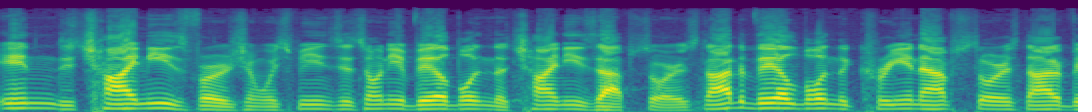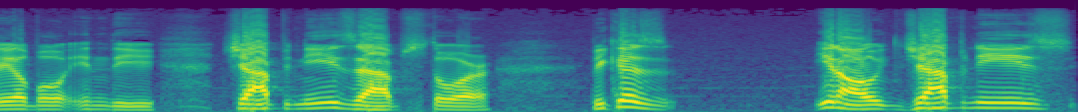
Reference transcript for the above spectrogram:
in the Chinese version, which means it's only available in the Chinese App Store. It's not available in the Korean App Store. It's not available in the Japanese App Store because, you know, Japanese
